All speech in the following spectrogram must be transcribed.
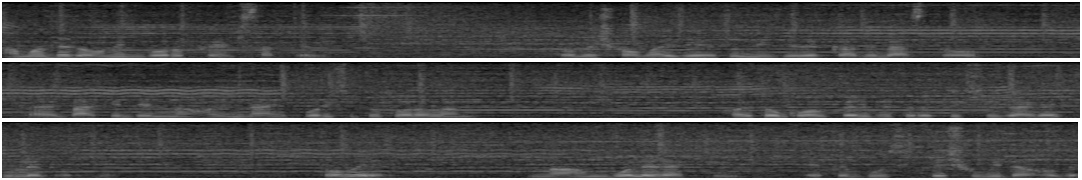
আমাদের অনেক বড় ফ্রেন্ড সার্কেল তবে সবাই যেহেতু নিজেদের কাজে ব্যস্ত, তাই বাকিদের না হয় নাই পরিচিত করালাম। হয়তো গল্পের ভেতরে কিছু জায়গায় তুলে ধরবো। তবে নাম বলে রাখি, এতে বুঝতে সুবিধা হবে।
